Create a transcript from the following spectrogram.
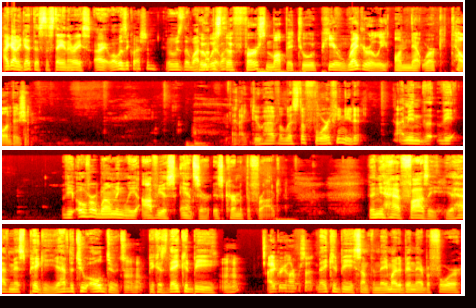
I got to get this to stay in the race. All right, what was the question? Who was the what? Who Muppet was what? the first Muppet to appear regularly on network television? And I do have a list of four if you need it. I mean, the the the overwhelmingly obvious answer is Kermit the Frog. Then you have Fozzie, you have Miss Piggy, you have the two old dudes Mm-hmm. because they could be I agree 100%. they could be something. They might have been there before.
